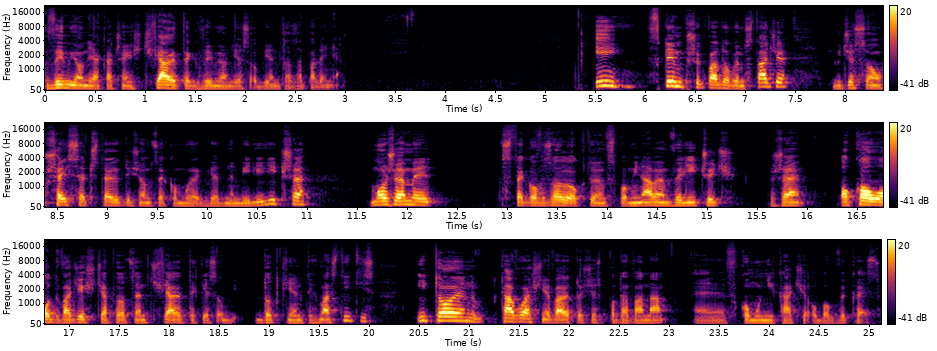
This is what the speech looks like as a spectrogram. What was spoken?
wymion, jaka część ćwiartek wymion jest objęta zapaleniami. I w tym przykładowym stadzie, gdzie są 604 tysiące komórek w jednym mililitrze, możemy z tego wzoru, o którym wspominałem, wyliczyć, że około 20% ćwiartek jest dotkniętych mastitis i to, ta właśnie wartość jest podawana e, w komunikacie obok wykresu.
